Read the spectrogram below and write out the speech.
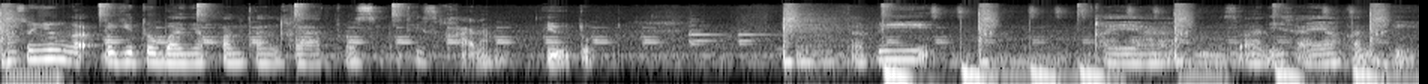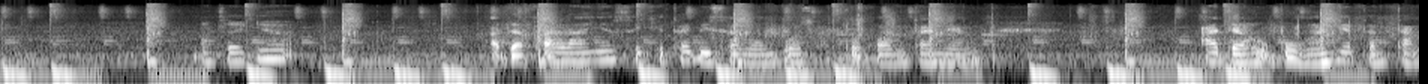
maksudnya nggak begitu banyak konten kreator seperti sekarang di YouTube. Tapi kayak sangat disayangkan sih. Maksudnya ada kalanya sih kita bisa membuat satu konten yang ada hubungannya tentang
